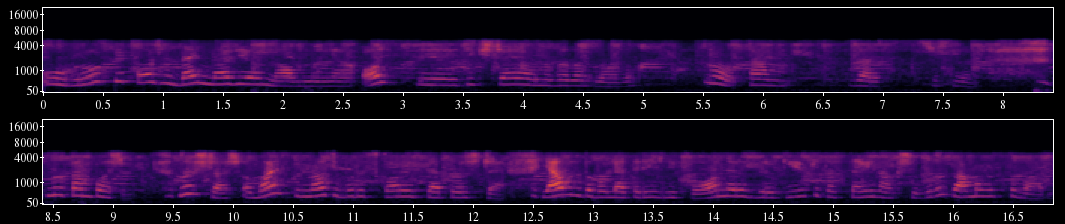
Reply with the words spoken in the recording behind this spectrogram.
У групі кожен день нові оновлення. Ось е, тільки що я оновила знову. Ну, там зараз Ну там пише. Ну що ж, у моїй спільноті буде скоро і все проще. Я буду додати різні фони, роздруківки та все інакше. Буду з вами листуватися.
